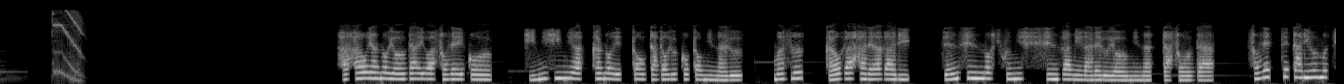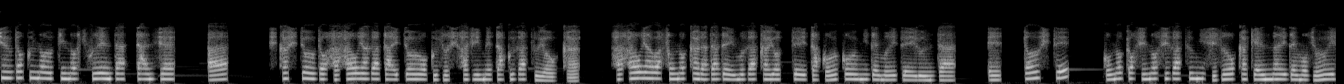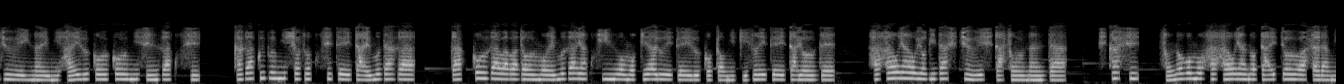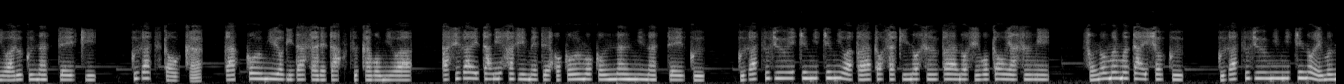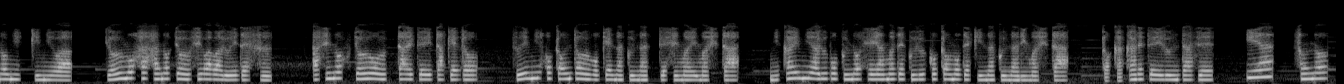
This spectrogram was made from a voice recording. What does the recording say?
母親の容体はそれ以降、日に日に悪化の一途をたどることになる。まず、顔が腫れ上がり、全身の皮膚に湿疹が見られるようになったそうだ。それってタリウム中毒のうちの皮膚炎だったんじゃ。ああ。しかしちょうど母親が体調を崩し始めた9月8日、母親はその体で M が通っていた高校に出向いているんだ。え、どうして？この年の4月に静岡県内でも上位10位以内に入る高校に進学し、科学部に所属していた M だが、学校側はどうも M が薬品を持ち歩いていることに気づいていたようで、母親を呼び出し注意したそうなんだ。しかし、その後も母親の体調はさらに悪くなっていき、9月10日、学校に呼び出された2日後には、足が痛み始めて歩行も困難になっていく。9月11日にはパート先のスーパーの仕事を休み、そのまま退職。9月12日の M の日記には、今日も母の調子は悪いです。足の不調を訴えていたけど、ついにほとんど動けなくなってしまいました。2階にある僕の部屋まで来ることもできなくなりました。と書かれているんだぜ。いや、その、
